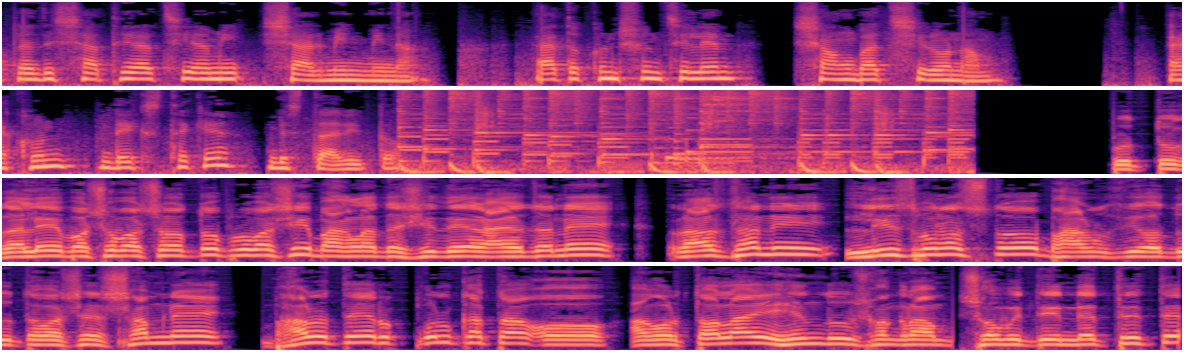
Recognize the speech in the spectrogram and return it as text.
আপনাদের সাথে আছি আমি শারমিন মিনা। এতক্ষণ শুনছিলেন সংবাদ শিরোনাম। এখন ডেস্ক থেকে বিস্তারিত। পর্তুগালে বসবাসরত প্রবাসী বাংলাদেশিদের আয়োজনে রাজধানী লিসবনস্থ ভারতীয় দূতাবাসের সামনে ভারতের কলকাতা ও আগরতলায় হিন্দু সংগ্রাম সমিতির নেতৃত্বে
